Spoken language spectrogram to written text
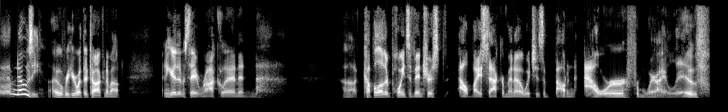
I'm nosy. I overhear what they're talking about, and I hear them say Rocklin and a couple other points of interest out by Sacramento, which is about an hour from where I live.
